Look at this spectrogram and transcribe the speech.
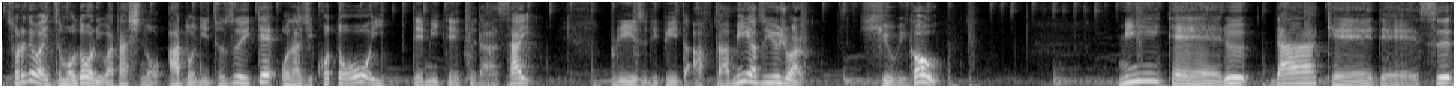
それではいつも通り私の後に続いて同じことを言ってみてください。Please repeat after me as usual. Here we go. 見てるだけです。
